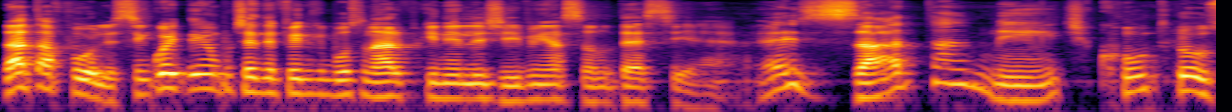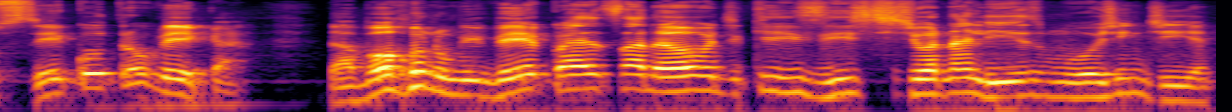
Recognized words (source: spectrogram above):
Datafolha, 51% defende que Bolsonaro fique inelegível em ação do TSE. É exatamente Ctrl-C, Ctrl-V, cara. Tá bom? Não me venha com essa não de que existe jornalismo hoje em dia.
